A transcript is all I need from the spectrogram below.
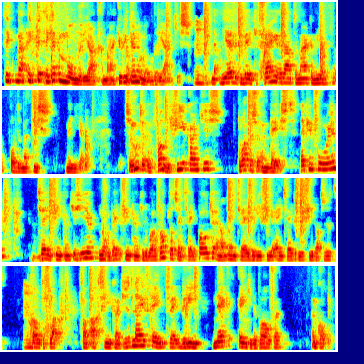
ik, maar ik, ik heb een Mondriaan gemaakt. Jullie kennen Mondriaantjes. Nou, die heb ik een beetje vrijer laten maken, meer op de Matisse manier. Ze moeten van die vierkantjes plakken ze een beest. Heb je hem voor je? Twee vierkantjes hier, nog een vierkantje erbovenop. Dat zijn twee poten. En dan 1, 2, 3, 4, 1, 2, 3, 4. Dat is het grote vlak van acht vierkantjes. Het lijf, 1, 2, 3, nek, eentje erboven, een kop.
